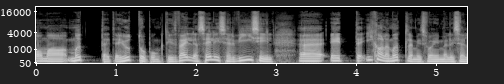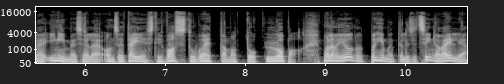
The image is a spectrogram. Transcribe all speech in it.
oma mõtteid mõtted ja jutupunktid välja sellisel viisil, äh, et igale mõtlemisvõimelisele inimesele on see täiesti vastuvõetamatu loba. me oleme jõudnud põhimõtteliselt sinna välja,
